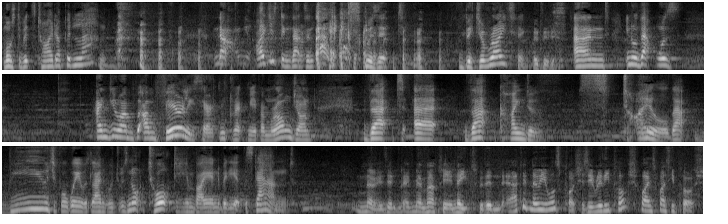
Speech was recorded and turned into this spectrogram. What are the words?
Most of it's tied up in land. now, I just think that's an exquisite bit of writing. It is. And, you know, that was. And, you know, I'm, I'm fairly certain, correct me if I'm wrong, John, that uh, that kind of style, that beautiful way with language, was not taught to him by anybody at the stand. No, is it, it must be innate within. I didn't know he was posh. Is he really posh? Why is, why is he posh?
